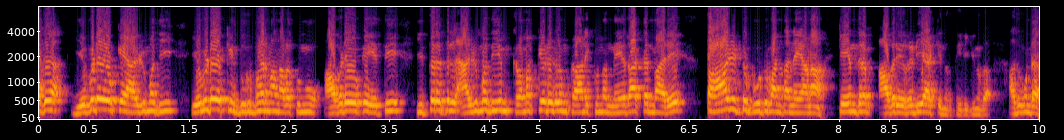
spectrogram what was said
അത് എവിടെയൊക്കെ അഴിമതി എവിടെയൊക്കെ ദുർഭരണം നടക്കുന്നു അവിടെയൊക്കെ എത്തി ഇത്തരത്തിൽ അഴിമതിയും ക്രമക്കേടുകളും കാണിക്കുന്ന നേതാക്കന്മാരെ താഴിട്ട് പൂട്ടുവാൻ തന്നെയാണ് കേന്ദ്രം അവരെ റെഡിയാക്കി നിർത്തിയിരിക്കുന്നത്. അതുകൊണ്ട്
